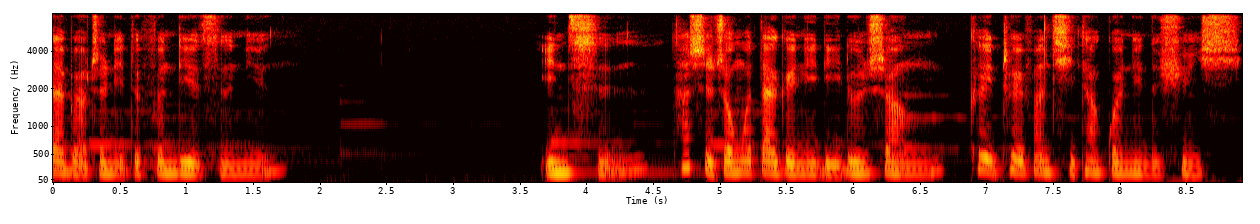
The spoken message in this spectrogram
代表着你的分裂之念。因此，它始终会带给你理论上可以推翻其他观念的讯息。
